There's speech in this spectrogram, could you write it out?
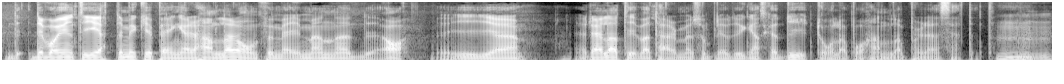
det, det var ju inte jättemycket pengar det handlade om för mig. Men eh, ja, i eh, relativa termer så blev det ju ganska dyrt att hålla på och handla på det där sättet. Mm.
